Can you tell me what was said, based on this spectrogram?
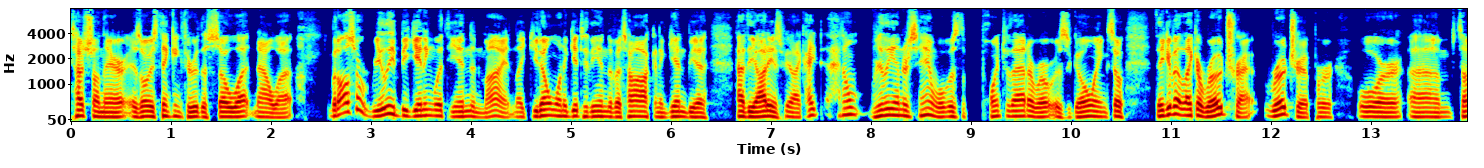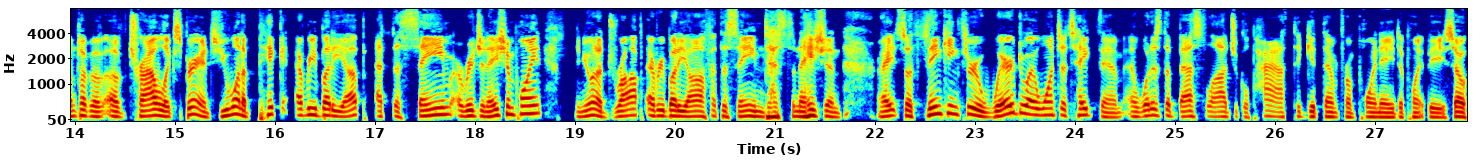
touched on there is always thinking through the so what now what, but also really beginning with the end in mind. Like you don't want to get to the end of a talk and again be a, have the audience be like, I, I don't really understand what was the point of that or where it was going. So think of it like a road trip, road trip or or um, some type of, of travel experience. You want to pick everybody up at the same origination point and you want to drop everybody off at the same destination, right? So thinking through where do I want to take them and what is the best logical path to get them from point A to point B. So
